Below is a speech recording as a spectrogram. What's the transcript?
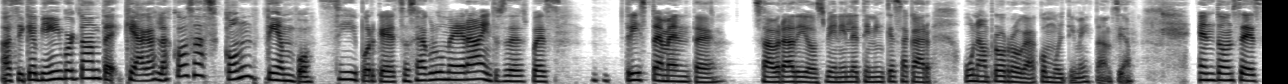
Así que es bien importante que hagas las cosas con tiempo. Sí, porque esto se aglomera y entonces después, tristemente, sabrá Dios, viene y le tienen que sacar una prórroga como última instancia. Entonces,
